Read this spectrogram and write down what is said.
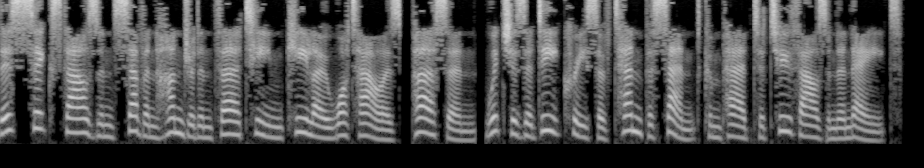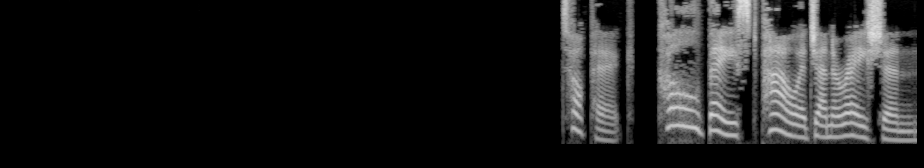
this 6713 kilowatt-hours person, which is a decrease of 10% compared to 2008. Topic: Coal-based power generation.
